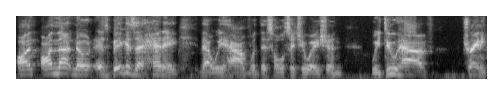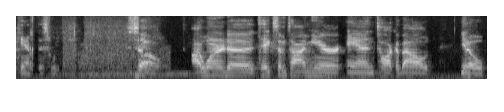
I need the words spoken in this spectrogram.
on on that note as big as a headache that we have with this whole situation we do have training camp this week. So i wanted to take some time here and talk about you know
